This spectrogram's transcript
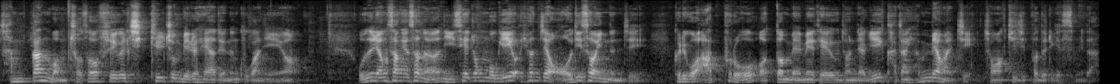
잠깐 멈춰서 수익을 지킬 준비를 해야 되는 구간이에요. 오늘 영상에서는 이 세 종목이 현재 어디 서 있는지, 그리고 앞으로 어떤 매매 대응 전략이 가장 현명할지 정확히 짚어드리겠습니다.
